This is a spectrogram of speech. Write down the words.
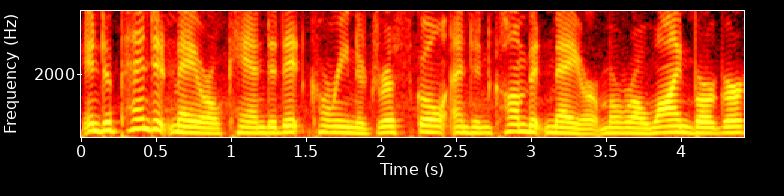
independent mayoral candidate Carina Driscoll and incumbent mayor Miro Weinberger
